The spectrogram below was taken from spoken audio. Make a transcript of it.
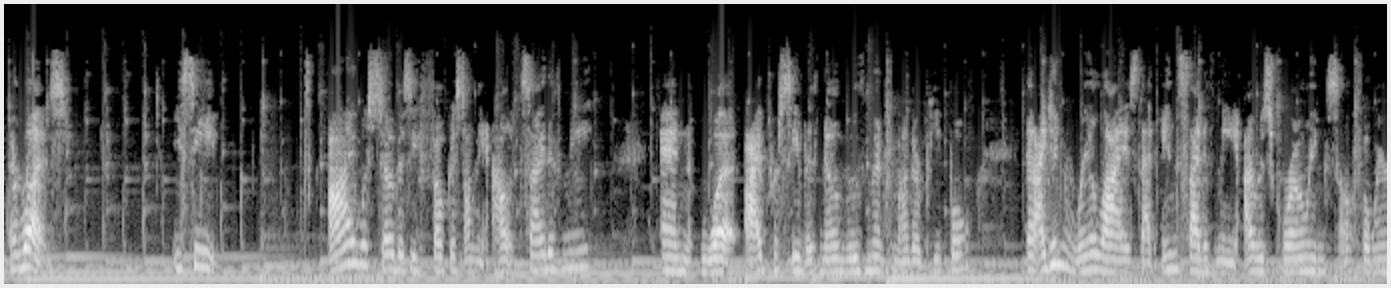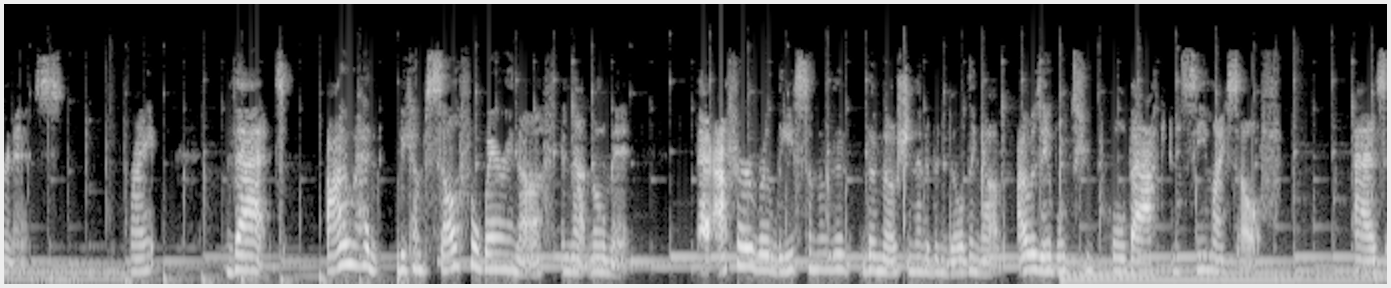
There was. You see, I was so busy focused on the outside of me and what I perceived as no movement from other people that I didn't realize that inside of me I was growing self awareness, right? That I had become self aware enough in that moment that after I released some of the, the emotion that had been building up, I was able to pull back and see myself as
